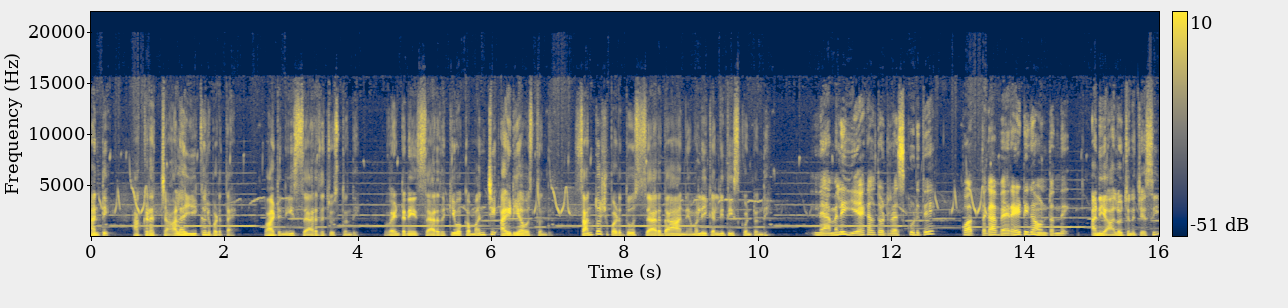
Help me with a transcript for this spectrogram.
అంతే అక్కడ చాలా ఈకలు పడతాయి. వాటిని శారద చూస్తుంది. వెంటనే శారదకి ఒక మంచి ఐడియా వస్తుంది. సంతోషపడుతూ శారద ఆ నెమలీకల్ని తీసుకుంటుంది. నెమలి ఏకలతో డ్రెస్ కుడితే కొత్తగా వెరైటీగా ఉంటుంది. అని ఆలోచన చేసి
